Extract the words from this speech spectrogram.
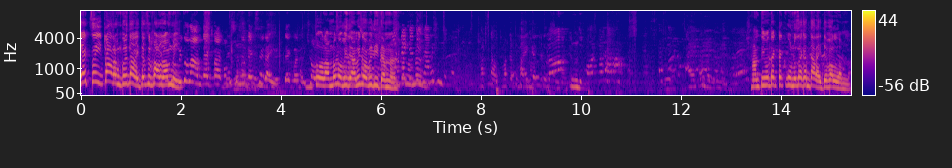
দেখছ একটু আরাম করে দাঁড়াইতেছে, পারলাম নি। ছবি তোলাম দেখবা কত সুন্দর ব্যাক সাইড আই দেখবা খালি তো আমরা ছবি আমি ছবি দিতাম না। এটা শান্তি মতো একটা কোনো জায়গায় দাঁড়াইতে পারলাম না।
